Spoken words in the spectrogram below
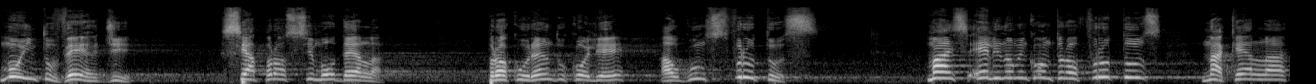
muito verde, se aproximou dela, procurando colher alguns frutos. Mas ele não encontrou frutos naquela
